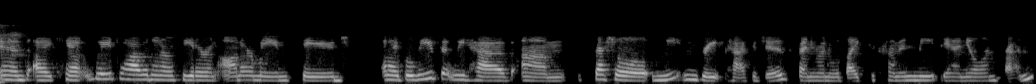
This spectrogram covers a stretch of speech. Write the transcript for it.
And I can't wait to have it in our theater and on our main stage. And I believe that we have um, special meet and greet packages if anyone would like to come and meet Daniel and friends.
